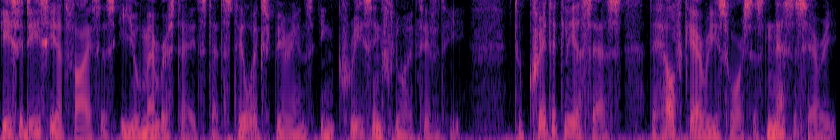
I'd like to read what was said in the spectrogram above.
ECDC advises EU member states that still experience increasing flu activity to critically assess the healthcare resources necessary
